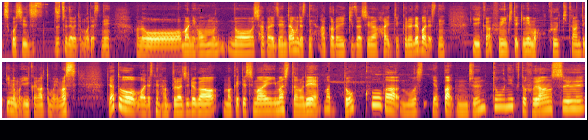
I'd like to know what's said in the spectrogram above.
少しずつでもですね、あのまあ、日本の社会全体もですね明るい兆しが入ってくれればですねいいか雰囲気的にも空気感的にもいいかなと思います。であとはですねブラジルが負けてしまいましたので、まあ、どこがもやっぱ順当にいくとフランス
